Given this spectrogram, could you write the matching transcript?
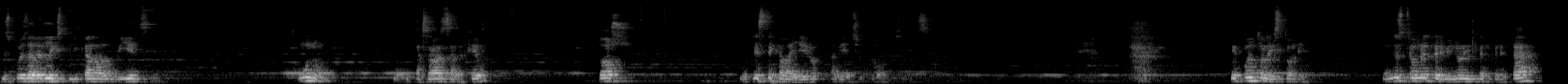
Después de haberle explicado a la audiencia, uno, lo que pasaba en Sarajevo, dos, lo que este caballero había hecho todos los días. Te cuento la historia. Cuando este hombre terminó de interpretar,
